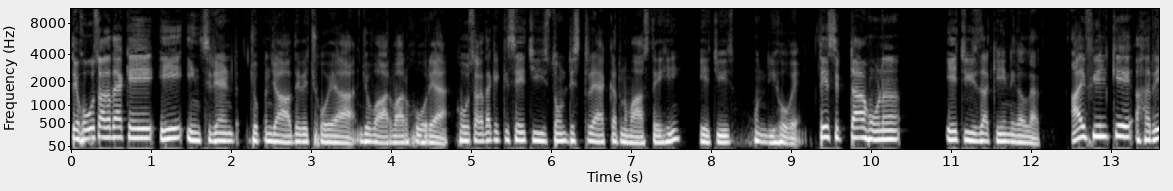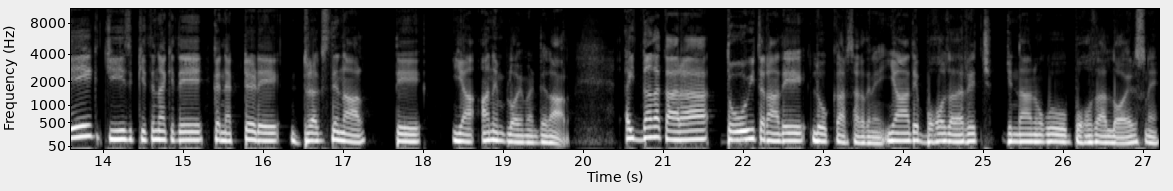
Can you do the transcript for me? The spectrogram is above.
ਤੇ ਹੋ ਸਕਦਾ ਕਿ ਇਹ ਇਨਸੀਡੈਂਟ ਜੋ ਪੰਜਾਬ ਦੇ ਵਿੱਚ ਹੋਇਆ, ਜੋ ਵਾਰ-ਵਾਰ ਹੋ ਰਿਹਾ, ਹੋ ਸਕਦਾ ਕਿ ਕਿਸੇ ਚੀਜ਼ ਤੋਂ ਡਿਸਟਰੈਕਟ ਕਰਨ ਵਾਸਤੇ ਹੀ ਇਹ ਚੀਜ਼ ਹੁੰਦੀ ਹੋਵੇ। ਤੇ ਸਿੱਟਾ ਹੁਣ ਇਹ ਚੀਜ਼ ਦਾ ਕੀ ਨਿਕਲਦਾ? ਆਈ ਫੀਲ ਕਿ ਹਰੇਕ ਚੀਜ਼ ਕਿਤਨਾ ਕਿਤੇ ਕਨੈਕਟਡ ਹੈ ਡਰੱਗਸ ਦੇ ਨਾਲ ਤੇ ਜਾਂ ਅਨਐਮਪਲੋਇਮੈਂਟ ਦੇ ਨਾਲ। ਇਦਾਂ ਦਾ ਕਾਰਾ ਦੋ ਹੀ ਤਰ੍ਹਾਂ ਦੇ ਲੋਕ ਕਰ ਸਕਦੇ ਨੇ। ਜਾਂ ਤੇ ਬਹੁਤ ਜ਼ਿਆਦਾ ਰਿਚ ਜਿਨ੍ਹਾਂ ਨੂੰ ਕੋ ਬਹੁਤ ਜ਼ਿਆਦਾ ਲਾਇਰਸ ਨੇ,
